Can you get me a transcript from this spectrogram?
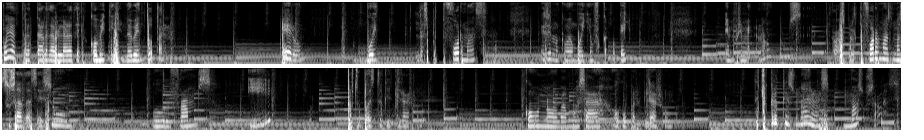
voy a, tratar de hablar del COVID-19 en total. Pero voy las plataformas es en lo que me voy a enfocar, ¿ok? En primera, ¿no? Pues, las plataformas más usadas es Zoom, Google Forms y por supuesto que Classroom. ¿Cómo no vamos a ocupar Classroom? De hecho creo que es una de las más usadas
